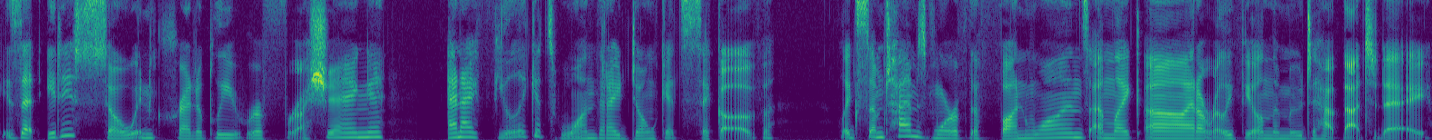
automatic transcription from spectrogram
is that it is so incredibly refreshing And I feel like it's one that I don't get sick of. Like sometimes more of the fun ones, I'm like, uh, I don't really feel in the mood to have that today.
